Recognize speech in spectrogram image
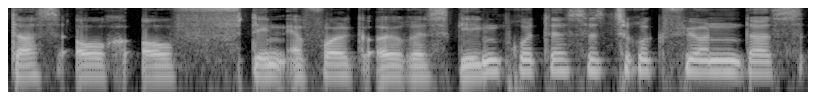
das auch auf den Erfolg eures Gegenprotestes zurückführen, dass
